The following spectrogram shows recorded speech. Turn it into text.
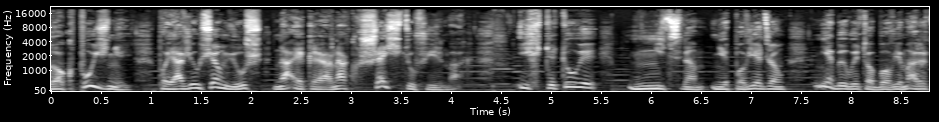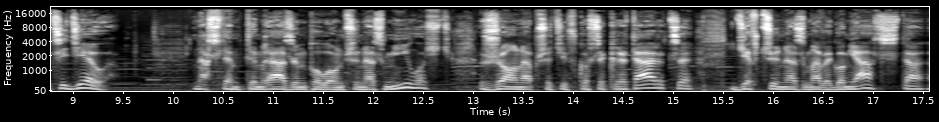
Rok później pojawił się już na ekranach sześciu filmach. Ich tytuły nic nam nie powiedzą, nie były to bowiem arcydzieła. Następnym razem połączy nas miłość, żona przeciwko sekretarce, dziewczyna z małego miasta,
